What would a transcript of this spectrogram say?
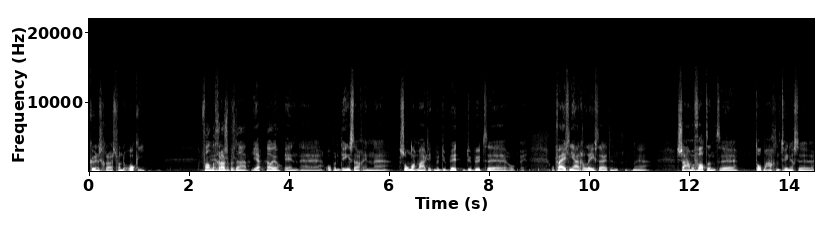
kunstgras van de hockey. Van de Ja. grasshoppers daar. Ja, Oh joh. en eh, op een dinsdag en eh, zondag maakte ik mijn debuut, debuut op, op 15-jarige leeftijd. En nou ja, samenvattend tot mijn 28e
